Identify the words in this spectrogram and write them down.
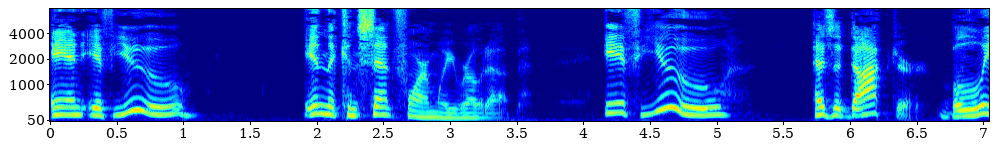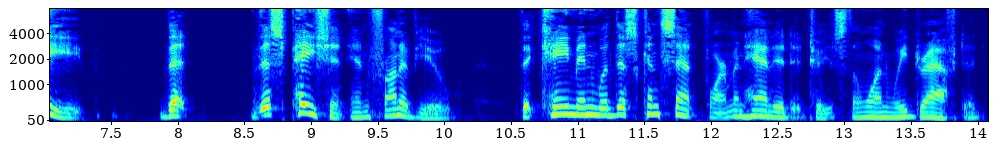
And if you, in the consent form we wrote up, if you, as a doctor, believe that this patient in front of you that came in with this consent form and handed it to you, it's the one we drafted,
